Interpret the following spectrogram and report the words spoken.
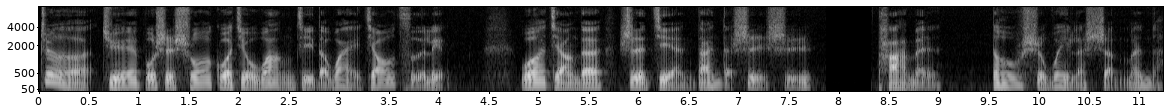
这绝不是说过就忘记的外交辞令，我讲的是简单的事实。他们都是为了什么呢？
